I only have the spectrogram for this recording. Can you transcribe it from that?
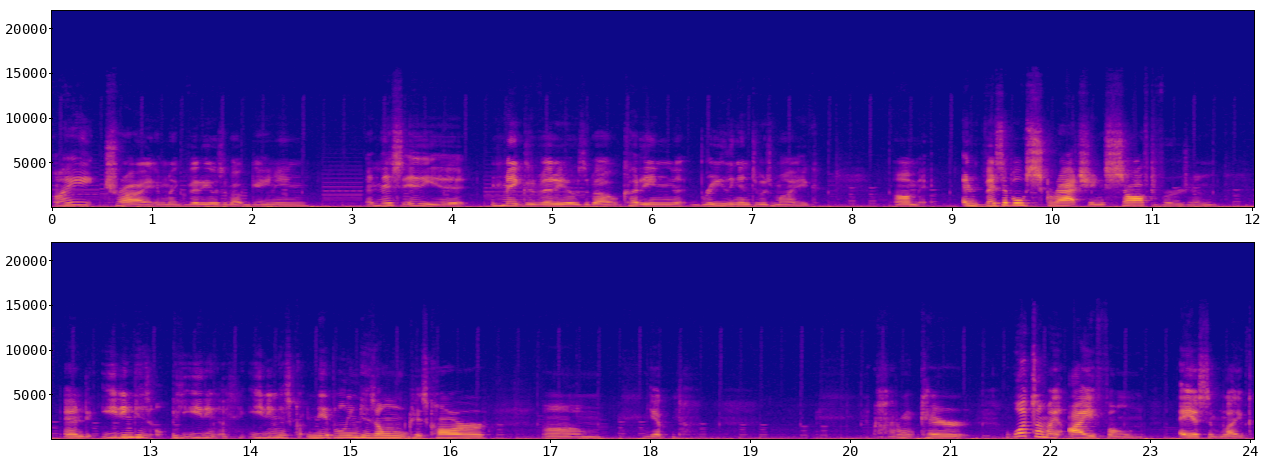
I try and make videos about gaming, and this idiot makes videos about cutting, breathing into his mic, um, invisible scratching, soft version, and eating his eating eating his nibbling his own his car. Um, yep. I don't care. What's on my iPhone? ASM like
